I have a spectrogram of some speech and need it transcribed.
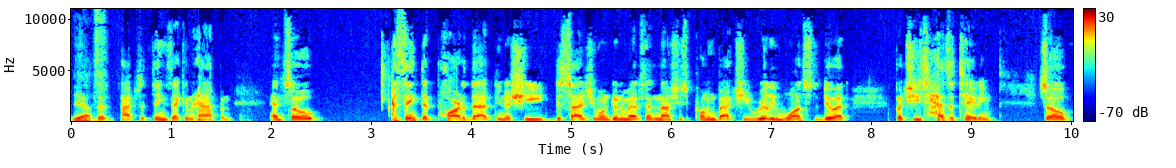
Yes. the types of things that can happen. And so I think that part of that, you know, she decided she wanted to go to medicine, and now she's pulling back. She really wants to do it, but she's hesitating. So,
